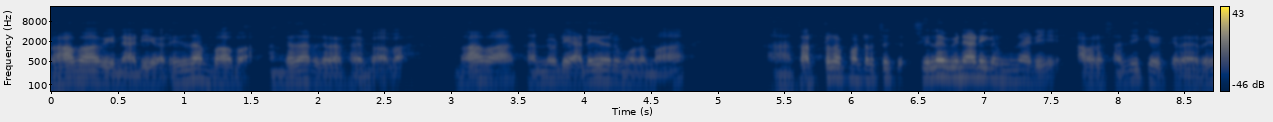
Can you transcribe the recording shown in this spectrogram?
பாபாவின் அடியவர் இதுதான் பாபா. அங்கே தான் இருக்கிறார் சார் பாபா. பாபா தன்னுடைய அடையவர் மூலமாக தற்கொலை பண்ணுறதுக்கு சில வினாடிகள் முன்னாடி அவரை சந்திக்க வைக்கிறாரு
